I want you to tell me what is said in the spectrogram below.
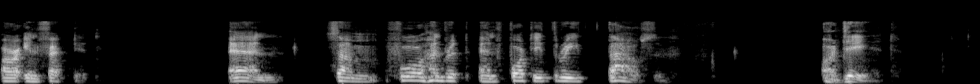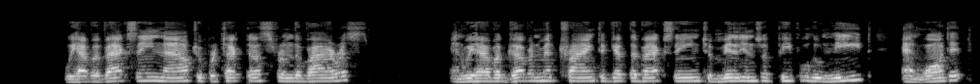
are infected, and some 443,000 are dead. We have a vaccine now to protect us from the virus, and we have a government trying to get the vaccine to millions of people who need and want it.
